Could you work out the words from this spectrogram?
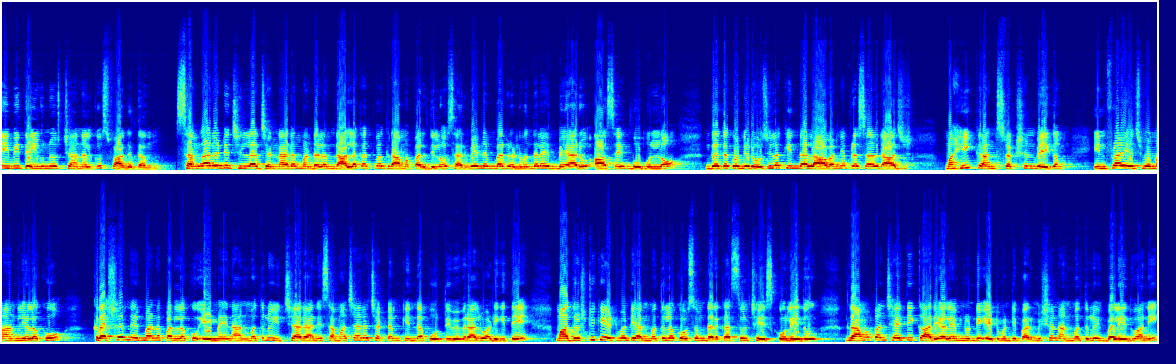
టీవీ తెలుగు న్యూస్ ఛానల్కు స్వాగతం. సంగారెడ్డి జిల్లా జన్నారం మండలం రాళ్ళకత్వ గ్రామ పరిధిలో సర్వే నెంబర్ రెండు వందల ఎనభై ఆరు ఆసైన్ భూముల్లో గత కొన్ని రోజుల కింద లావణ్య ప్రసాద్ రాజ్ మహి కన్స్ట్రక్షన్ వేగం ఇన్ఫ్రా యజమానులకు క్రషర్ నిర్మాణ పనులకు ఏమైనా అనుమతులు ఇచ్చారా అని సమాచార చట్టం కింద పూర్తి వివరాలు అడిగితే మా దృష్టికి ఎటువంటి అనుమతుల కోసం దరఖాస్తులు చేసుకోలేదు. గ్రామ పంచాయతీ కార్యాలయం నుండి ఎటువంటి పర్మిషన్ అనుమతులు ఇవ్వలేదు అని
